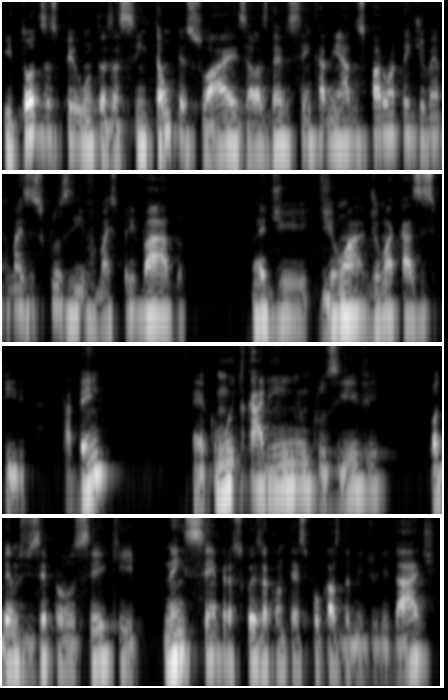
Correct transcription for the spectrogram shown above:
E todas as perguntas assim tão pessoais, elas devem ser encaminhadas para um atendimento mais exclusivo, mais privado, né, de, de, uma, de uma casa espírita, tá bem? É, com muito carinho, inclusive, podemos dizer para você que nem sempre as coisas acontecem por causa da mediunidade,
